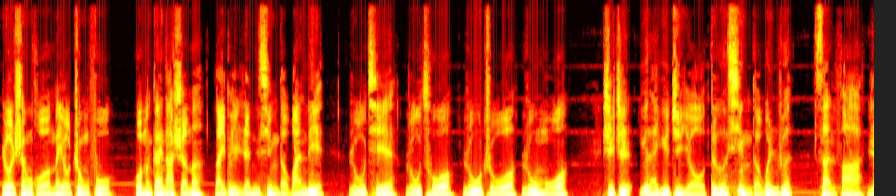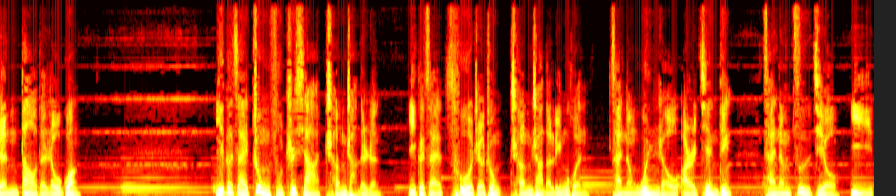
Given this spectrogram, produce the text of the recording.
若生活没有重负我们该拿什么来对人性的顽劣，如切如磋如琢如磨，使之越来越具有德性的温润，散发人道的柔光？一个在重负之下成长的人，一个在挫折中成长的灵魂，才能温柔而坚定。才能自救以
